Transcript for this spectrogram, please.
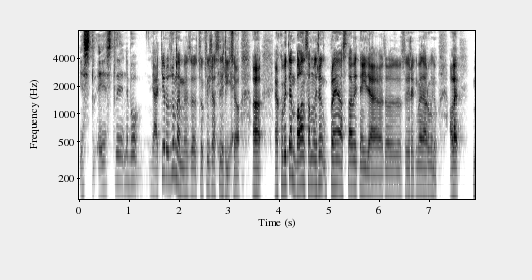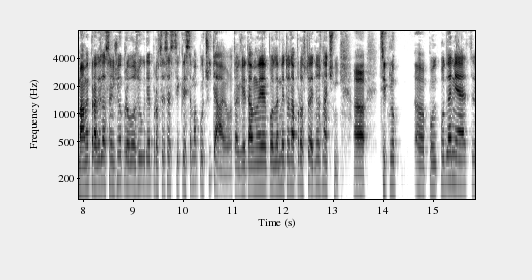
jestli, jestli, nebo... Já ti rozumím, co chceš asi říct, jo. Uh, jakoby ten balans samozřejmě úplně nastavit nejde, to, to si řekněme na rovinu, ale máme pravidla silničního provozu, kde prostě se s cyklistama počítá, jo, takže tam je podle mě to naprosto jednoznačný. Uh, cyklo, uh, podle mě uh,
